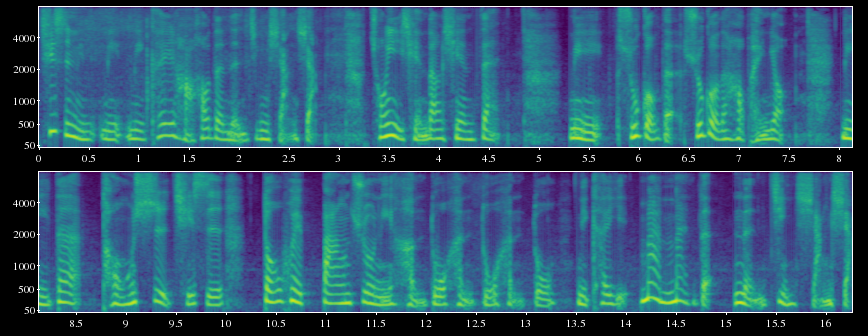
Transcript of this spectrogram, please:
其实你你你可以好好的冷静想想，从以前到现在，你属狗的属狗的好朋友，你的同事其实都会帮助你很多很多很多。你可以慢慢的冷静想想。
